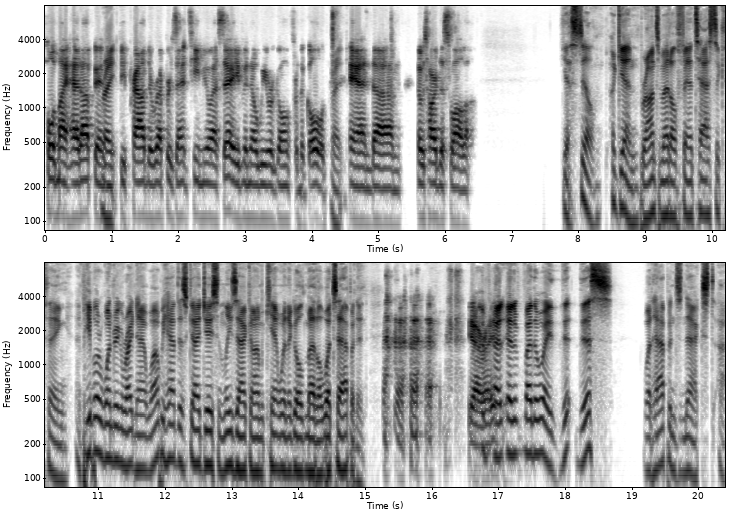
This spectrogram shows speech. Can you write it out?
hold my head up and right. be proud to represent Team USA, even though we were going for the gold. Right. And um, it was hard to swallow. Yeah, still, again, bronze medal, fantastic thing. And people are wondering right now why we have this guy Jason Lezak on, we can't win a gold medal. What's happening? yeah, right. And, and, by the way, th- this, what happens next, uh,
